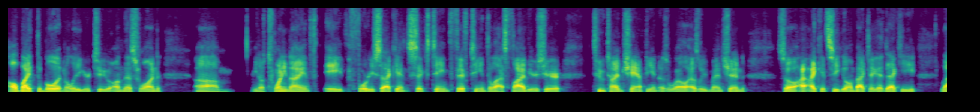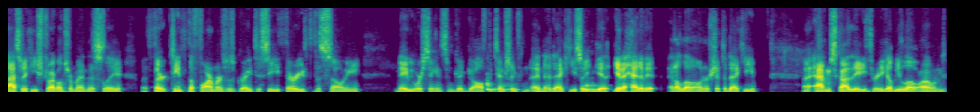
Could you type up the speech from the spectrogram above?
I'll bite the bullet in a league or two on this one. Um, you know, 29th, 8th, 42nd, 16th, 15th, the last five years here, two time champion as well, as we've mentioned. So I, I, could see going back to Hideki. Last week he struggled tremendously, but 13th the Farmers was great to see. 30th the Sony. Maybe we're seeing some good golf potentially from and Hideki, so you can get get ahead of it at a low ownership Hideki. Uh, Adam Scott at 83, he'll be low owned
